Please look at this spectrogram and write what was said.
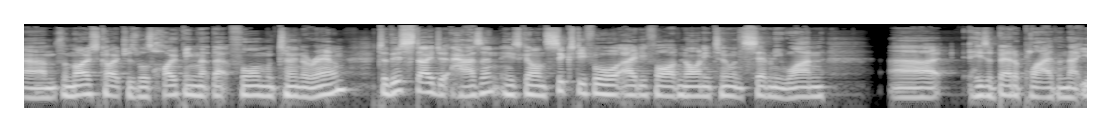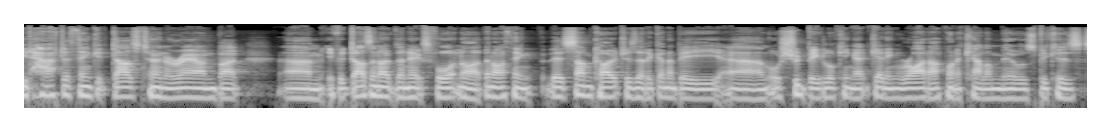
um, for most coaches was hoping that that form would turn around. To this stage, it hasn't. He's gone 64, 85, 92, and 71. Uh, he's a better player than that. You'd have to think it does turn around, but um, if it doesn't over the next fortnight, then I think there's some coaches that are going to be um, or should be looking at getting right up on a Callum Mills because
